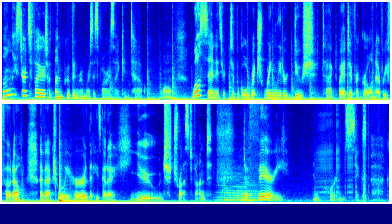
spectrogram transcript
only starts fires with unproven rumors as far as I can tell. Well, Wilson is your typical rich ringleader douche, tagged by a different girl in every photo. I've actually heard that he's got a huge trust fund and a very important six pack.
